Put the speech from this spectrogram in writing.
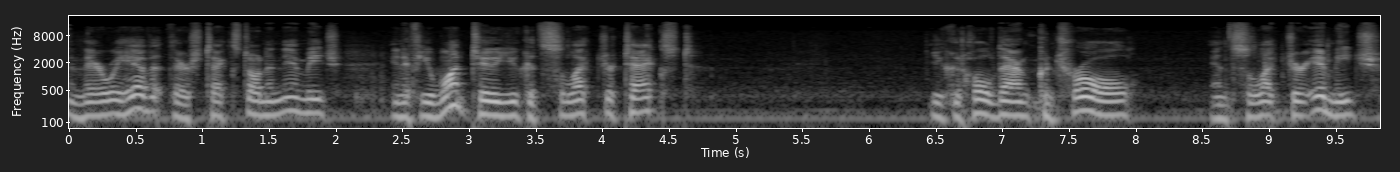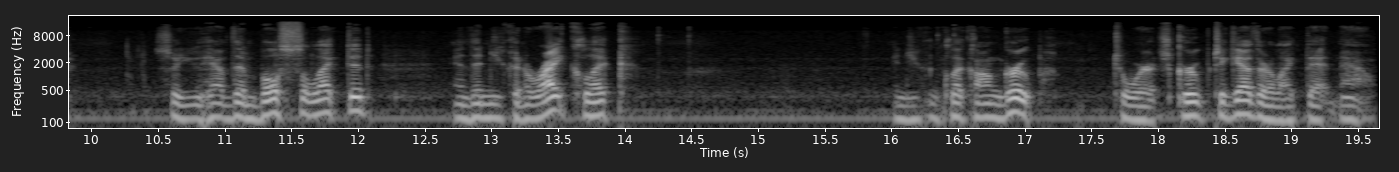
And there we have it. There's text on an image. And if you want to, you could select your text you could hold down control and select your image so you have them both selected and then you can right click and you can click on group to where it's grouped together like that now.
